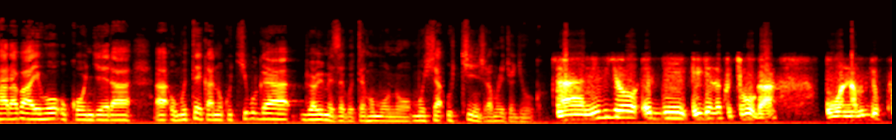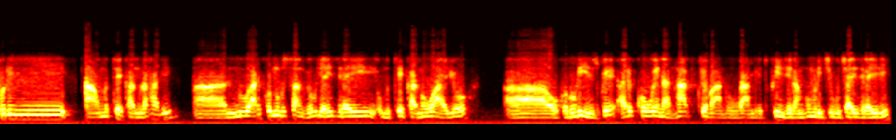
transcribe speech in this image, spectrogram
harabayeho ukongera umutekano ku kibuga biba bimeze gute nk'umuntu mushya ukinjira muri icyo gihugu? Nibyo edi iyo ugeze ku kibuga ubona mu by'ukuri umutekano urahari ariko n'ubusanzwe burya israel umutekano wayo uhora urinzwe ariko wenda nkatwe abantu bwa mbere twinjira nko muri igihugu cya israel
